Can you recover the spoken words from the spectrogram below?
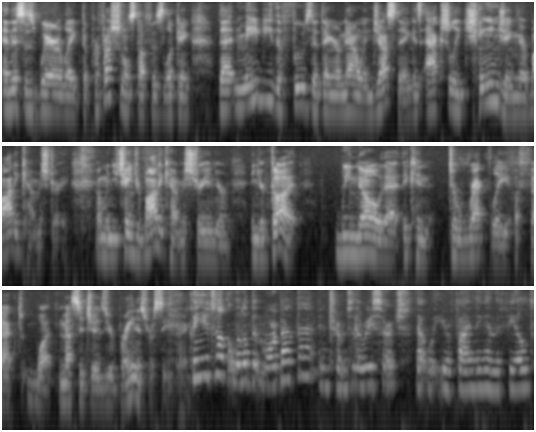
and this is where like the professional stuff is looking, that maybe the foods that they are now ingesting is actually changing their body chemistry. And when you change your body chemistry in your in your gut, we know that it can directly affect what messages your brain is receiving. Can you talk a little bit more about that in terms of the research that what you're finding in the field?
